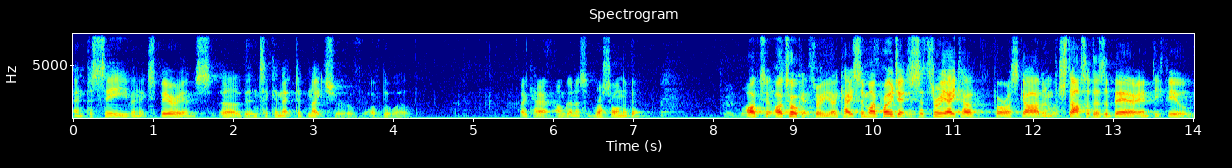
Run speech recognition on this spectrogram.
and perceive and experience uh, the interconnected nature of, of the world. Okay, I'm going to rush on a bit. I'll, I'll talk it through. Okay, so my project is a three acre forest garden, which started as a bare empty field.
